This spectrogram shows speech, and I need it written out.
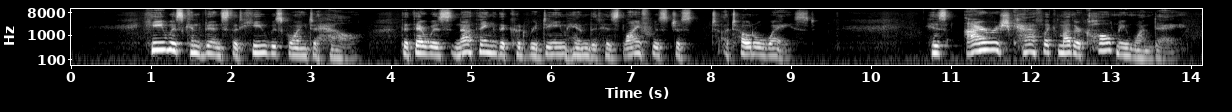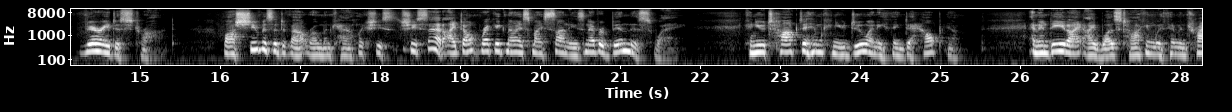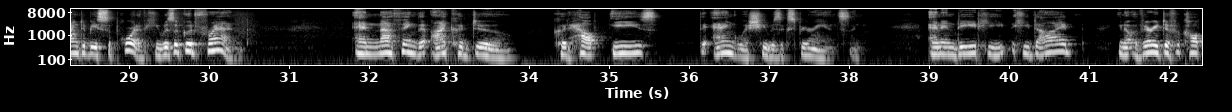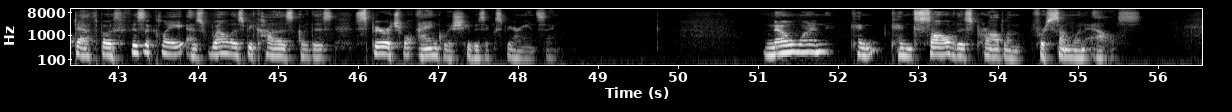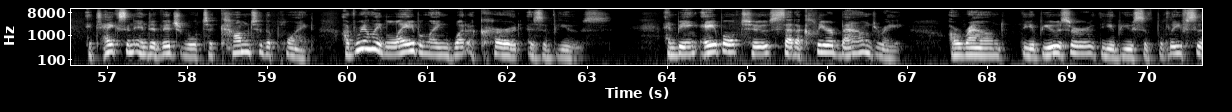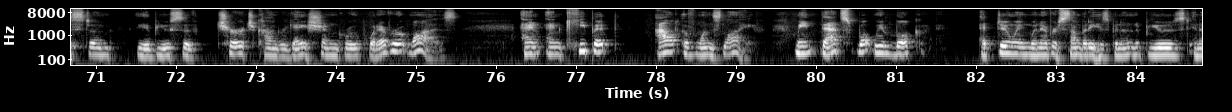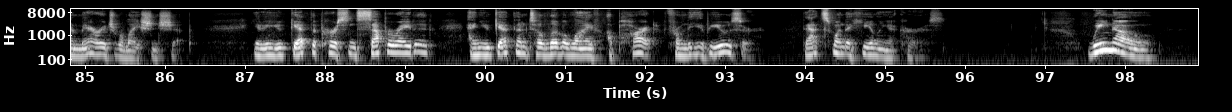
He was convinced that he was going to hell, that there was nothing that could redeem him, that his life was just a total waste. His Irish Catholic mother called me one day, very distraught. While she was a devout Roman Catholic, she, she said, I don't recognize my son. He's never been this way. Can you talk to him? Can you do anything to help him? And indeed, I, I was talking with him and trying to be supportive. He was a good friend and nothing that I could do could help ease the anguish he was experiencing. And indeed, he, he died, you know, a very difficult death, both physically as well as because of this spiritual anguish he was experiencing. No one can, can solve this problem for someone else. It takes an individual to come to the point of really labeling what occurred as abuse and being able to set a clear boundary around the abuser, the abusive belief system, the abusive church, congregation, group, whatever it was, and, and keep it out of one's life. I mean, that's what we look at doing whenever somebody has been abused in a marriage relationship. You know, you get the person separated, and you get them to live a life apart from the abuser. That's when the healing occurs. We know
